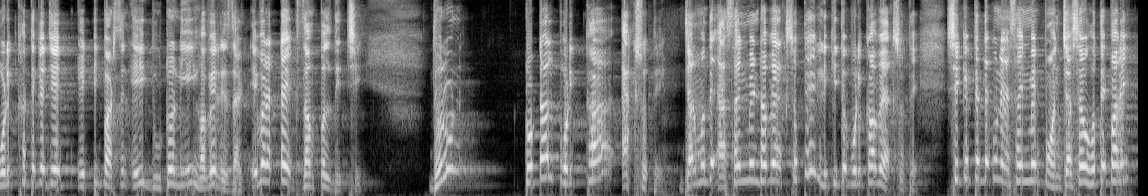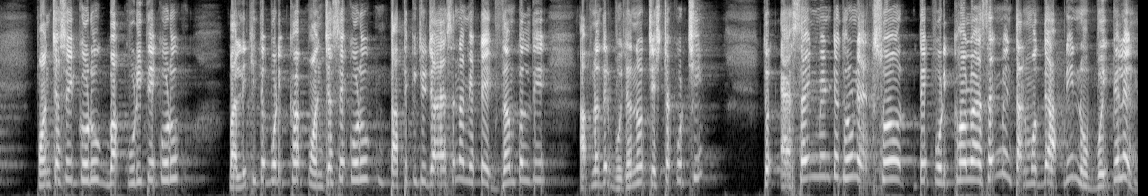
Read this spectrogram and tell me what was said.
পরীক্ষা থেকে যে এইট্টি পার্সেন্ট এই দুটো নিয়েই হবে রেজাল্ট এবার একটা এক্সাম্পল দিচ্ছি। ধরুন টোটাল পরীক্ষা একশোতে। যার মধ্যে অ্যাসাইনমেন্ট হবে একশোতে, লিখিত পরীক্ষা হবে একশোতে। সেক্ষেত্রে দেখুন অ্যাসাইনমেন্ট পঞ্চাশেও হতে পারে। পঞ্চাশেই করুক বা কুড়িতে করুক বা লিখিত পরীক্ষা পঞ্চাশে করুক, তাতে কিছু যায় আসে না। আমি একটা এক্সাম্পল দিয়ে আপনাদের বোঝানোর চেষ্টা করছি। তো অ্যাসাইনমেন্টে ধরুন একশোতে পরীক্ষা হলো অ্যাসাইনমেন্ট তার মধ্যে আপনি নব্বই পেলেন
